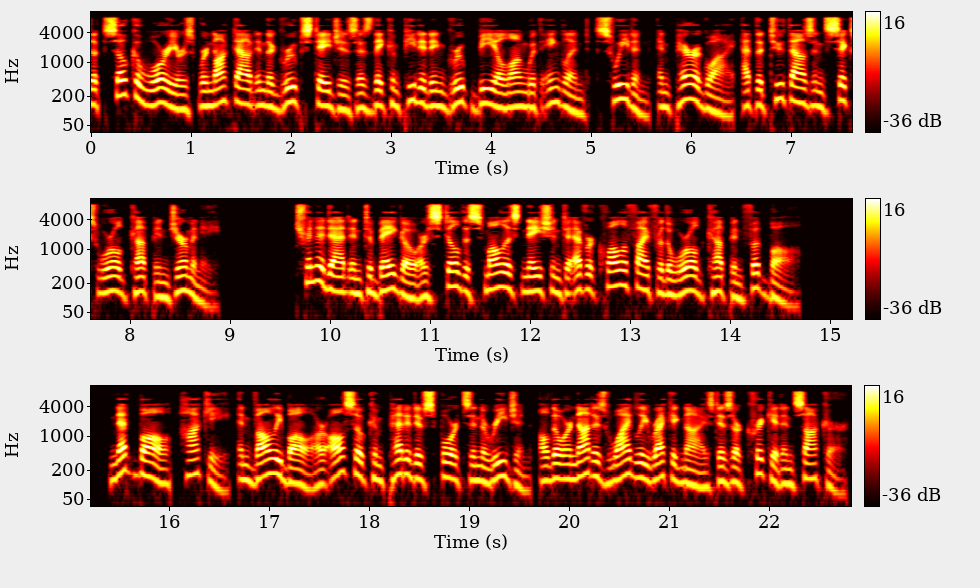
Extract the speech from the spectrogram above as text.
The Soca Warriors were knocked out in the group stages as they competed in Group B along with England, Sweden, and Paraguay, at the 2006 World Cup in Germany. Trinidad and Tobago are still the smallest nation to ever qualify for the World Cup in football. Netball, hockey, and volleyball are also competitive sports in the region, although are not as widely recognized as are cricket and soccer.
